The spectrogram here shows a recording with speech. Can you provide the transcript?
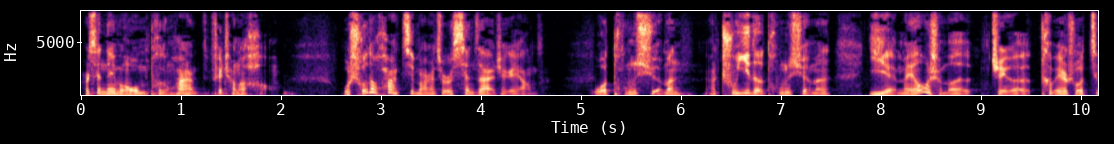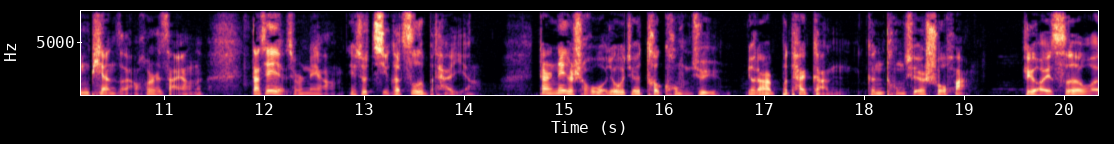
而且内蒙我们普通话非常的好，我说的话基本上就是现在这个样子。我同学们啊，初一的同学们也没有什么这个特别说京片子啊，或者咋样的，大家也就是那样，也就几个字不太一样。但是那个时候我就会觉得特恐惧，有点不太敢跟同学说话。就有一次我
